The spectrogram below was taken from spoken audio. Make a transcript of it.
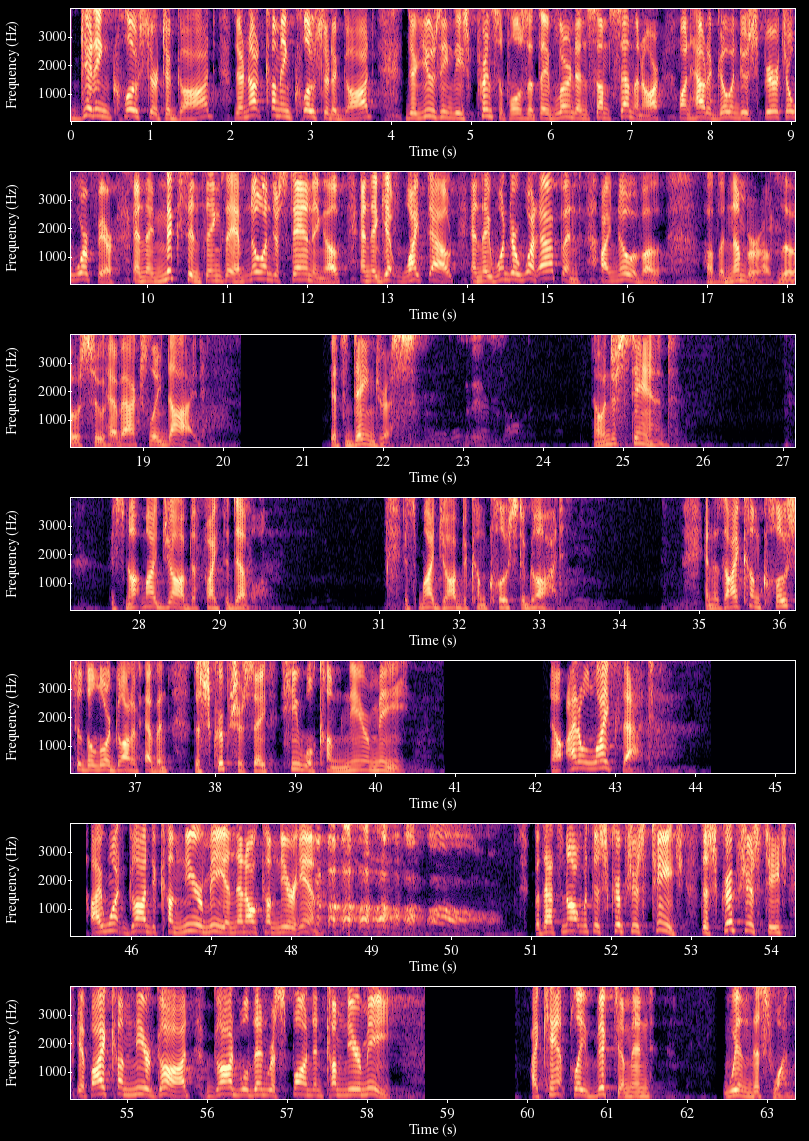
getting closer to God. They're not coming closer to God. They're using these principles that they've learned in some seminar on how to go and do spiritual warfare. And they mix in things they have no understanding of, and they get wiped out, and they wonder what happened. I know of a, of a number of those who have actually died. It's dangerous. Now, understand, it's not my job to fight the devil. It's my job to come close to God. And as I come close to the Lord God of heaven, the scriptures say, He will come near me. Now, I don't like that. I want God to come near me and then I'll come near Him. But that's not what the scriptures teach. The scriptures teach if I come near God, God will then respond and come near me. I can't play victim and win this one.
